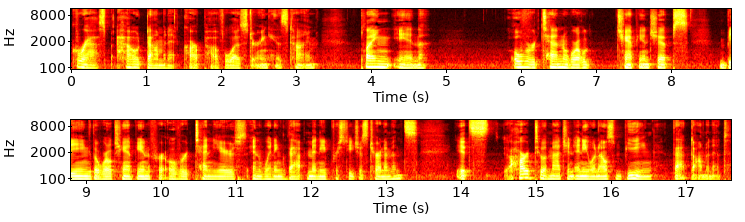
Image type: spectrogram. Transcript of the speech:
grasp how dominant Karpov was during his time. Playing in over 10 world championships, being the world champion for over 10 years, and winning that many prestigious tournaments, it's hard to imagine anyone else being that dominant.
